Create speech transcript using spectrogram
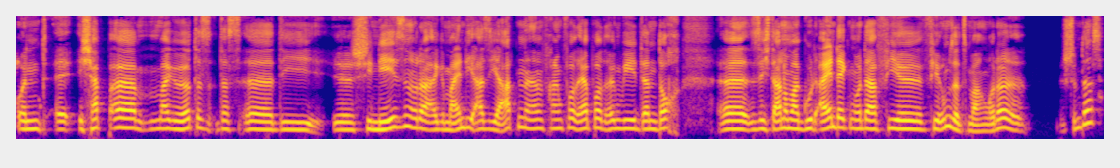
Und äh, ich habe äh, mal gehört, dass, dass äh, die äh, Chinesen oder allgemein die Asiaten in Frankfurt Airport irgendwie dann doch äh, sich da nochmal gut eindecken und da viel, viel Umsatz machen, oder? Stimmt das?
